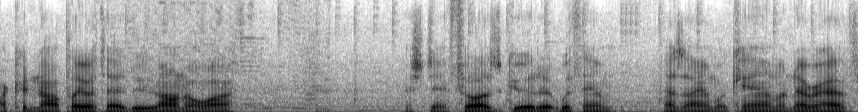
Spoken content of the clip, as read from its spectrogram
I could not play with that dude. I don't know why. I just didn't feel as good with him as I am with Cam. I never have.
